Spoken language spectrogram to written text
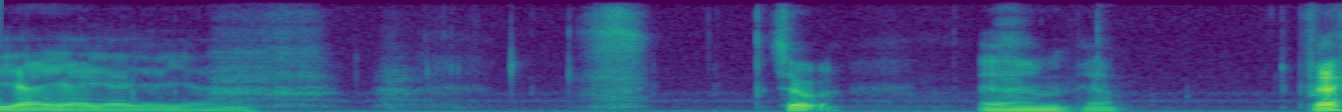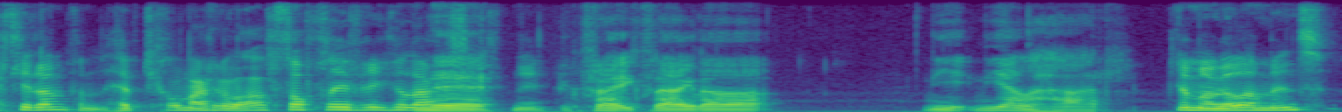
ja, ja, ja, ja, ja. Zo. ehm, ja. Vraagt je dan van, heb je al naar de laatste aflevering geluisterd? Nee. Ik vraag, ik vraag dat niet, niet aan haar. Ja, maar wel aan mensen.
